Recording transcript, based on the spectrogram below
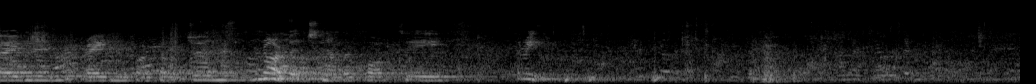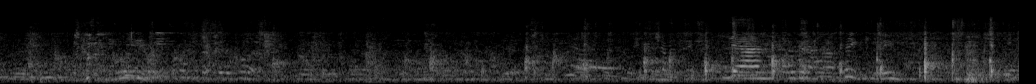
Bowden, riding for Philip Jones, Norwich, number 43. Yeah. thank you.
